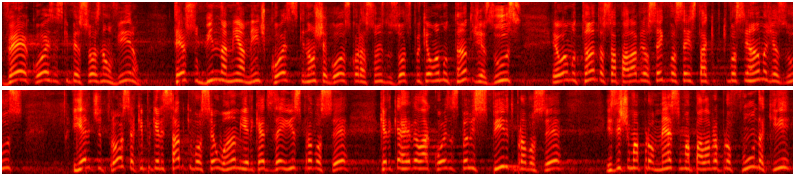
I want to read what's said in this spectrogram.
ver coisas que pessoas não viram, ter subindo na minha mente coisas que não chegou aos corações dos outros, porque eu amo tanto Jesus eu amo tanto a Sua palavra, eu sei que você está aqui porque você ama Jesus. E Ele te trouxe aqui porque Ele sabe que você o ama e Ele quer dizer isso para você, que Ele quer revelar coisas pelo Espírito para você. Existe uma promessa, uma palavra profunda aqui.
